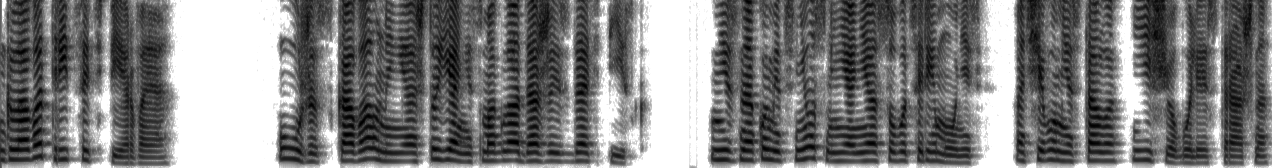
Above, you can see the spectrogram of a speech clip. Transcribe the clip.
Глава тридцать первая. Ужас сковал меня, что я не смогла даже издать писк. Незнакомец нес меня, не особо церемонясь, отчего мне стало еще более страшно.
